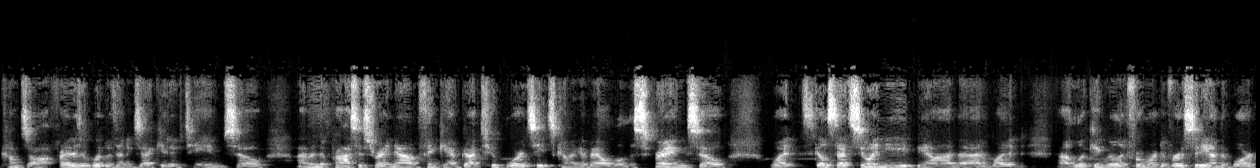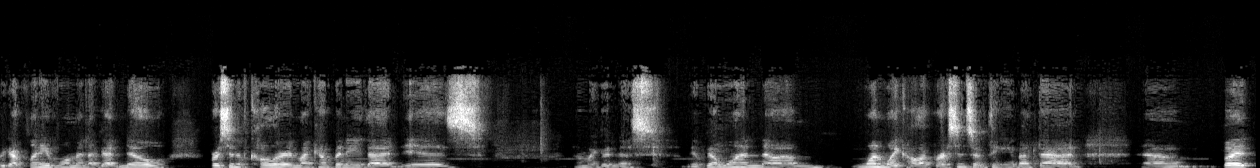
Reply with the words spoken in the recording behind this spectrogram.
comes off, right, as it would with an executive team. So I'm in the process right now of thinking I've got two board seats coming available in the spring. So what skill sets do I need beyond that? What uh, looking really for more diversity on the board? We got plenty of women. I've got no person of color in my company that is. Oh my goodness, we've got one um, one white collar person, so I'm thinking about that. Um, but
